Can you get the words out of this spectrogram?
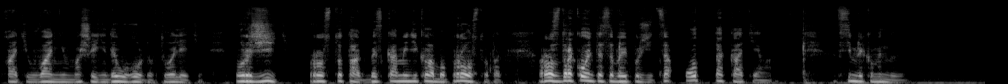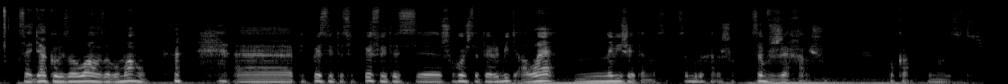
в хаті, в ванні, в машині, де угодно, в туалеті. Поржіть. Просто так, без камеді клаба, просто так. Роздраконьте себе і поржіть. Це от така тема. Всім рекомендую. Все, дякую за увагу, за бумагу. Е, Підписуйтесь, підписуйтесь, е, що хочете, те робіть, але не вішайте носа. Все буде хорошо. Все вже хорошо. Пока. До нових зустрічей.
